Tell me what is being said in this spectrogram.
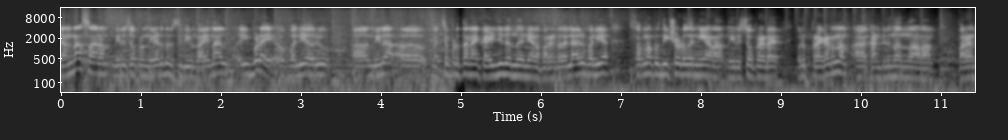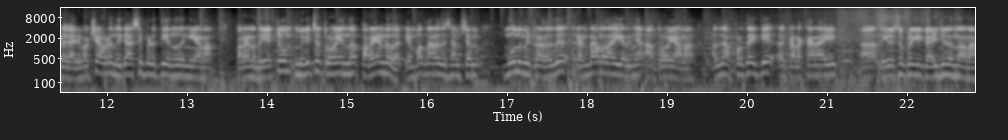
രണ്ടാം സ്ഥാനം നീരജ് ചോപ്ര നേടുന്ന ഒരു സ്ഥിതി ഉണ്ടായി എന്നാൽ ഇവിടെ വലിയ ഒരു നില മെച്ചപ്പെടുത്താനായി കഴിഞ്ഞില്ലെന്ന് തന്നെയാണ് പറയേണ്ടത്. എല്ലാവരും വലിയ സ്വർണ പ്രതീക്ഷയോടെ തന്നെയാണ് നീരജ് ചോപ്രയുടെ ഒരു പ്രകടനം കണ്ടിരുന്നതെന്നാണ് പറയേണ്ട കാര്യം. പക്ഷേ അവിടെ നിരാശപ്പെടുത്തി എന്ന് തന്നെയാണ് പറയേണ്ടത്. ഏറ്റവും മികച്ച ത്രോ എന്ന് പറയേണ്ടത് എൺപത്തിനാല് ദശാംശം മൂന്ന് മീറ്റർ ആണ് ഇത് രണ്ടാമതായി എറിഞ്ഞ ആ ത്രോയാണ്. അതിനപ്പുറത്തേക്ക് കടക്കാനായി നീരജ് ചോപ്രയ്ക്ക് കഴിഞ്ഞില്ലെന്നാണ്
